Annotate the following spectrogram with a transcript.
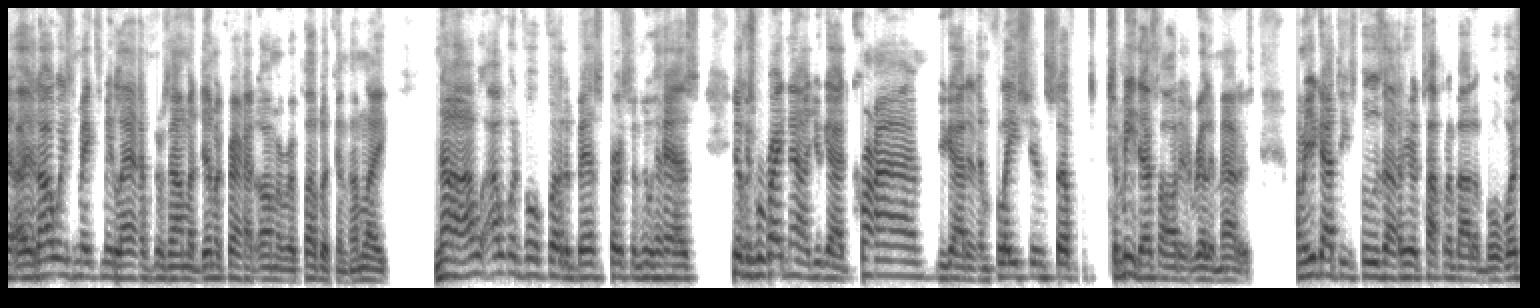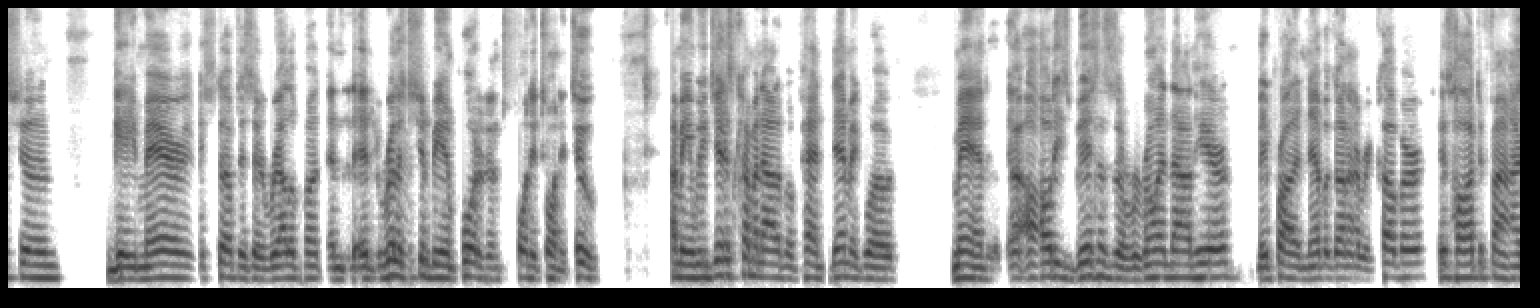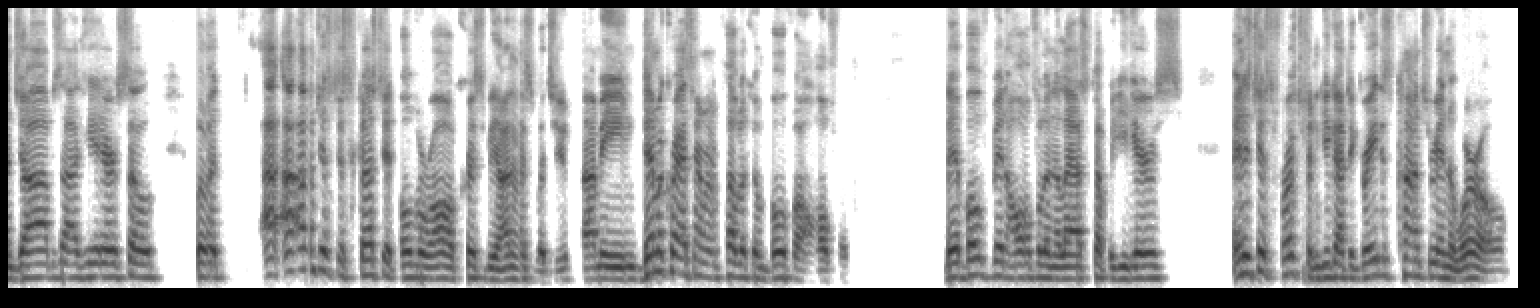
Uh, it always makes me laugh because I'm a Democrat or I'm a Republican. I'm like, no, nah, I, w- I would vote for the best person who has, you know, because right now you got crime, you got inflation stuff. To me, that's all that really matters. I mean, you got these fools out here talking about abortion, gay marriage, stuff that's irrelevant, and it really shouldn't be imported in 2022. I mean, we're just coming out of a pandemic where, man, all these businesses are ruined out here. They're probably never to recover. It's hard to find jobs out here. So, but I, am just disgusted overall, Chris, to be honest with you. I mean, Democrats and Republicans both are awful. They've both been awful in the last couple of years. And it's just frustrating. You got the greatest country in the world,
